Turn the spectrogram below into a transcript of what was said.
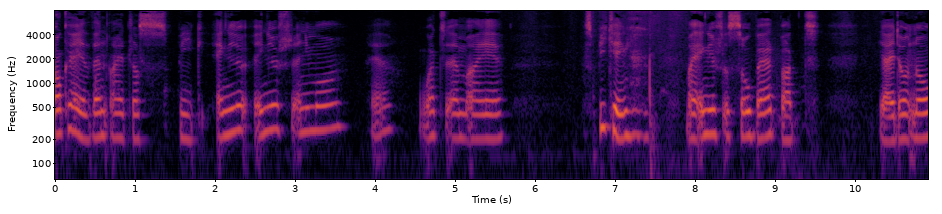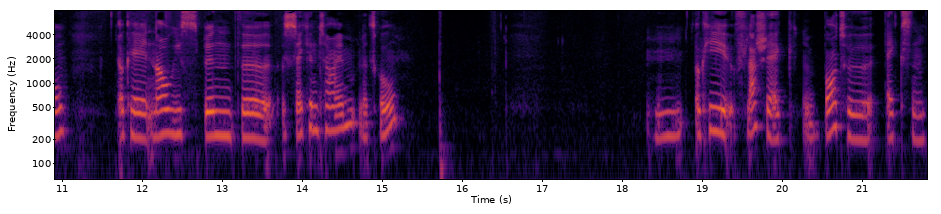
okay, then I just speak Engl English anymore. Yeah. What am I speaking. My English is so bad, but yeah, I don't know. Okay, now we spin the second time. Let's go. Mm, okay, Flasche, Bottle exen.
